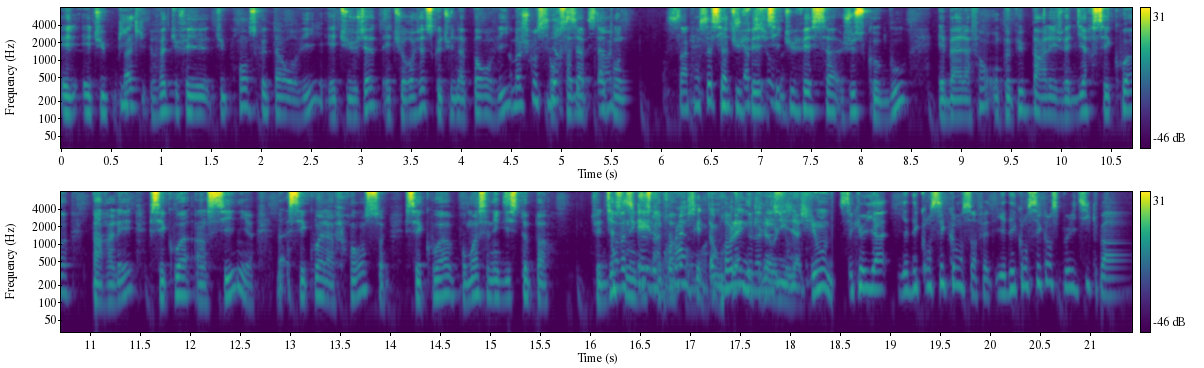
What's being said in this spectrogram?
Et, et tu piques. En fait, tu fais, tu prends ce que tu as envie et tu jettes et tu rejettes ce que tu n'as pas envie. Moi, je considère pour que c'est- s'adapter à ton. C'est un concept si tu absurde. fais si tu fais ça jusqu'au bout, et ben à la fin on peut plus parler. Je vais te dire c'est quoi parler, c'est quoi un signe, bah, c'est quoi la France, c'est quoi? Pour moi ça n'existe pas. Je vais te dire Ah, ça n'existe le pas. problème, pour c'est le problème de la. C'est qu'il y a, y a des conséquences en fait. Il y a des conséquences politiques par.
